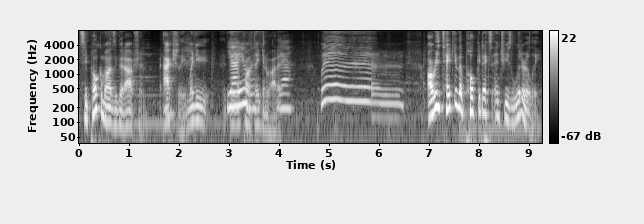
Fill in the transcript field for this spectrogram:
See, Pokemon's a good option, actually. When you think Yeah, you're right. thinking about it. Yeah. Well, are we taking the Pokedex entries literally?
